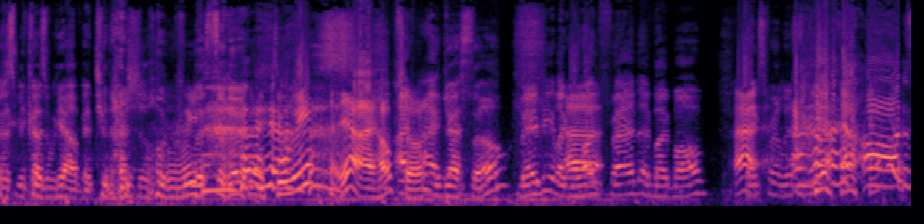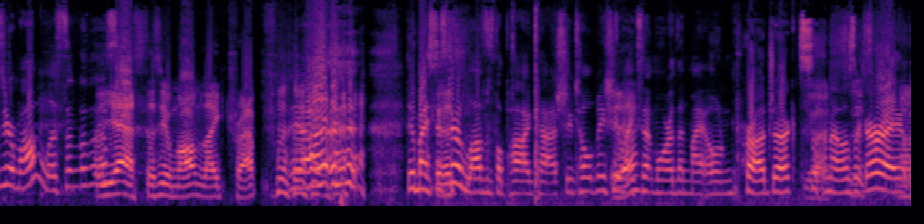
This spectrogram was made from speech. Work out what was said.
just because we have international we listeners. do we? Yeah, I hope so. I, I guess so. Maybe like Uh, one friend and my mom. Ah. Thanks for listening. oh, does your mom listen to this? Yes. Does your mom like trap? Yeah. Dude, my sister Yes. loves the podcast. She told me she Yeah? likes it more than my own project. Yeah, and I was sis- like, all right, Vanessa's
